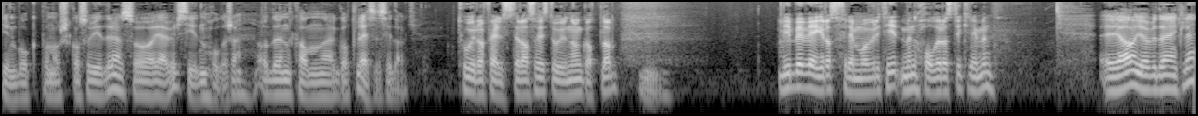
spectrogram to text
krimbok på norsk osv. Så, videre. så jeg vil si den holder seg. Og den kan godt leses i dag. Torolf Elster, altså historien om Gottlob. Vi beveger oss fremover i tid, men holder oss til krimmen. Ja, gjør vi det egentlig?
